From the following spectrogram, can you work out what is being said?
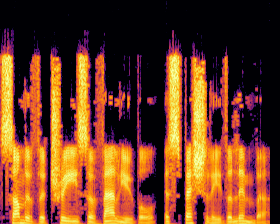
Some of the trees are valuable, especially the limba.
